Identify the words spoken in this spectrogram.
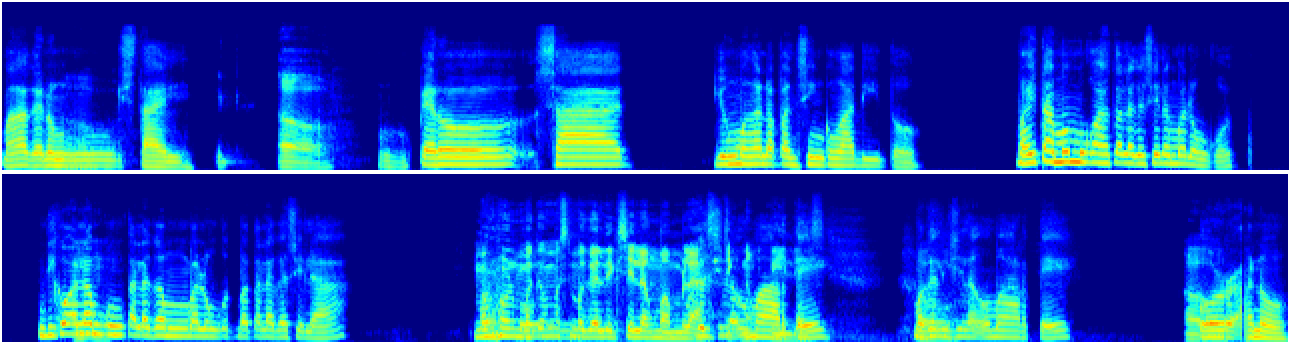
Mga ganong Oo. style. Oo. Mm, Pero sa yung mga napansin ko nga dito, makita mo mukha talaga silang malungkot. Hindi ko alam Mm. kung talagang malungkot ba talaga sila. Marunong mag mas magaling silang mamlastik silang ng umarte. feelings. Magaling Oo. silang umarte. Oo. Or ano,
